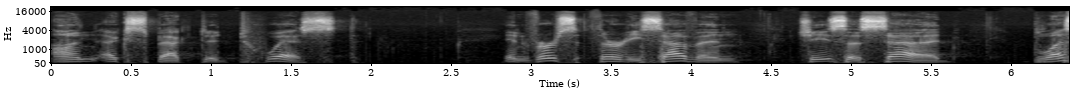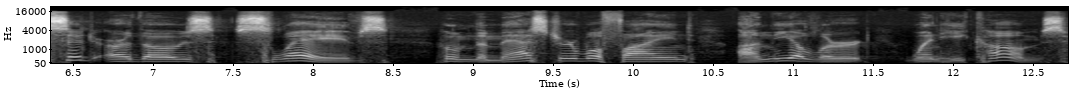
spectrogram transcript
unexpected twist. In verse 37, Jesus said, Blessed are those slaves whom the master will find on the alert when he comes.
